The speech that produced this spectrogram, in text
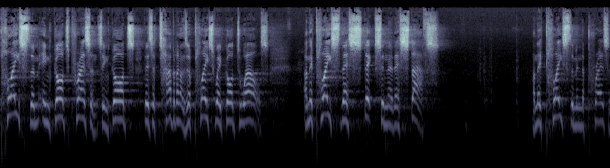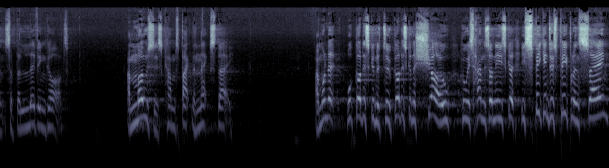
place them in God's presence. In God's, there's a tabernacle, there's a place where God dwells. And they place their sticks in there, their staffs. And they place them in the presence of the living God. And Moses comes back the next day. And wonder what God is going to do, God is going to show who his hand is on. He's, going, he's speaking to his people and saying,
